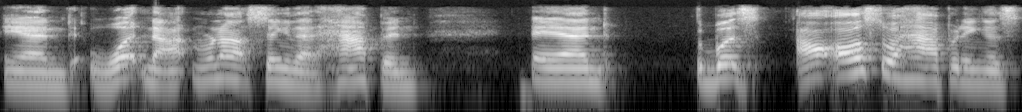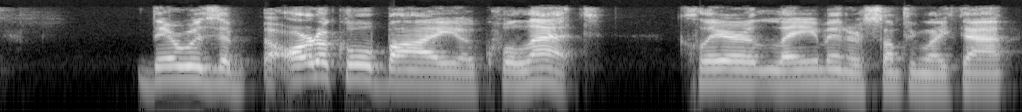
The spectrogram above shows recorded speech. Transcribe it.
and whatnot. We're not saying that happened. And what's also happening is there was an article by uh, Quillette, Claire Lehmann, or something like that,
